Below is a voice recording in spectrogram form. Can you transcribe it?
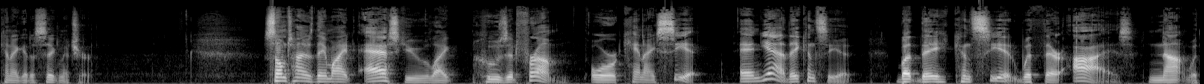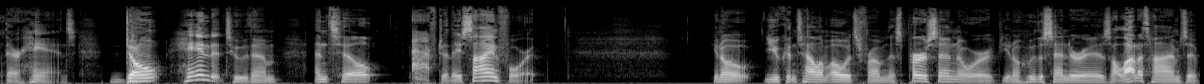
Can I get a signature? Sometimes they might ask you, like, who's it from? Or can I see it? And yeah, they can see it, but they can see it with their eyes, not with their hands. Don't hand it to them until after they sign for it you know, you can tell them, oh, it's from this person, or you know who the sender is. A lot of times, it,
